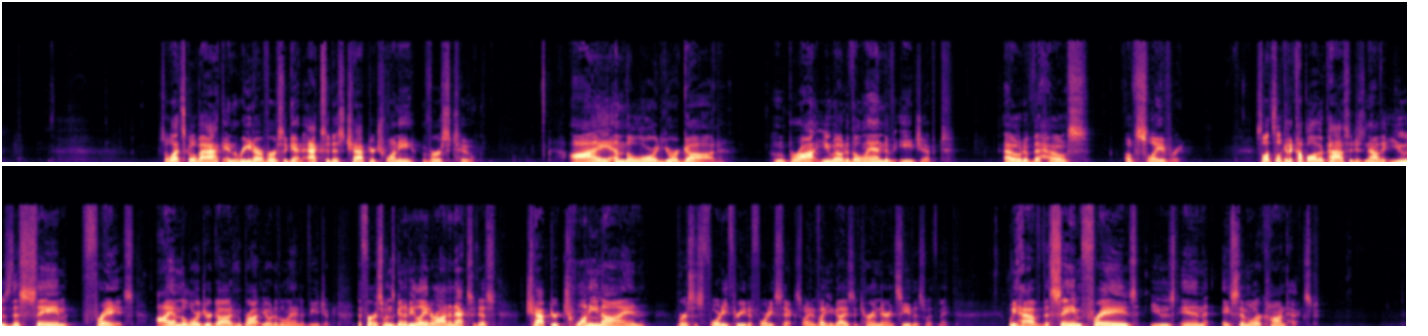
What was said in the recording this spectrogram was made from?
So let's go back and read our verse again Exodus chapter 20, verse 2. I am the Lord your God who brought you out of the land of Egypt, out of the house of slavery. So let's look at a couple other passages now that use this same phrase I am the Lord your God who brought you out of the land of Egypt. The first one's going to be later on in Exodus chapter 29, verses 43 to 46. So I invite you guys to turn there and see this with me. We have the same phrase used in a similar context.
